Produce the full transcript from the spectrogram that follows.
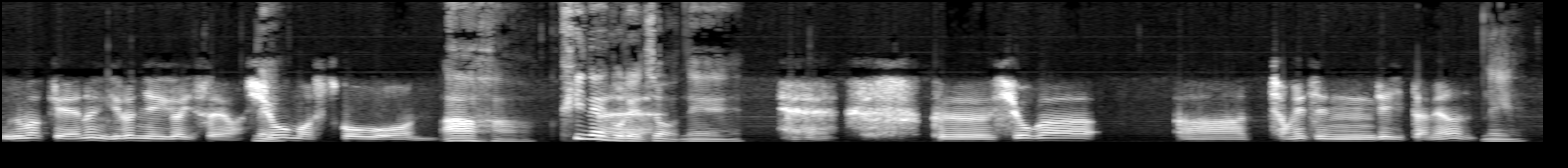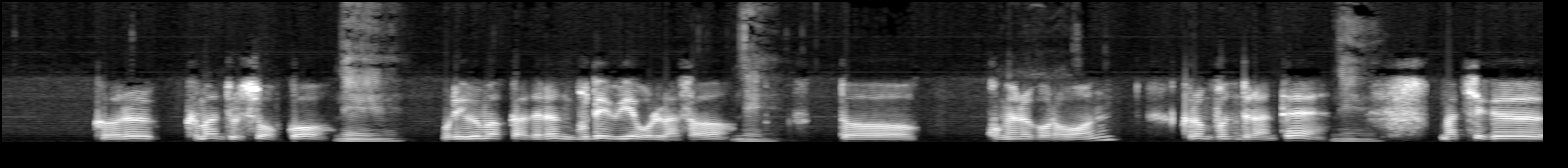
음악계에는 이런 얘기가 있어요. 네. Show must go on. 아하 퀸의 네. 노래죠. 네. 네. 그 쇼가 아, 정해진 게 있다면 네. 그거를 그만둘 수 없고 네. 우리 음악가들은 무대 위에 올라서 네. 또 공연을 보러 온 그런 분들한테 네. 마치 그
